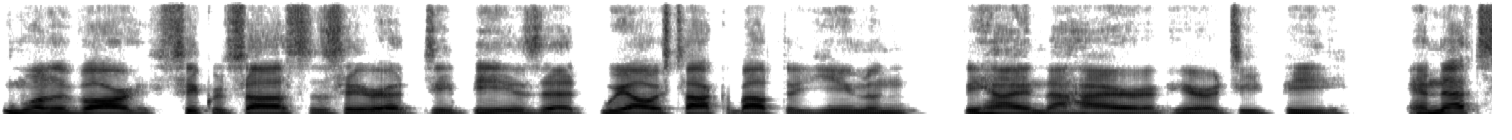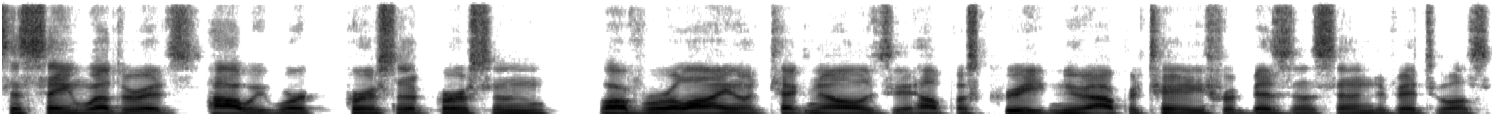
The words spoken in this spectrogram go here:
One of our secret sauces here at GP is that we always talk about the human behind the hire here at GP. And that's the same whether it's how we work person to person or if relying on technology to help us create new opportunities for business and individuals.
